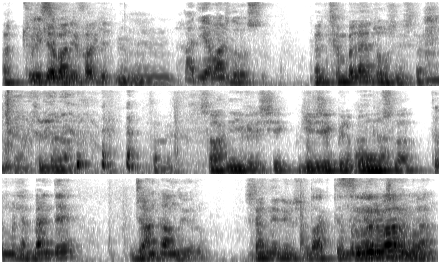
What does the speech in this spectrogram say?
Ha, Türk İyisi yabancı olur. fark etmiyor mu? Hmm. Hadi yabancı da olsun. Ben Timbaland olsun isterdim mesela. Timbaland. Tabii. Sahneye girecek, girecek böyle bonusla. Timberland. Ben de Cankan diyorum. Sen ne diyorsun? Bak Timberland, Sınır var mı?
